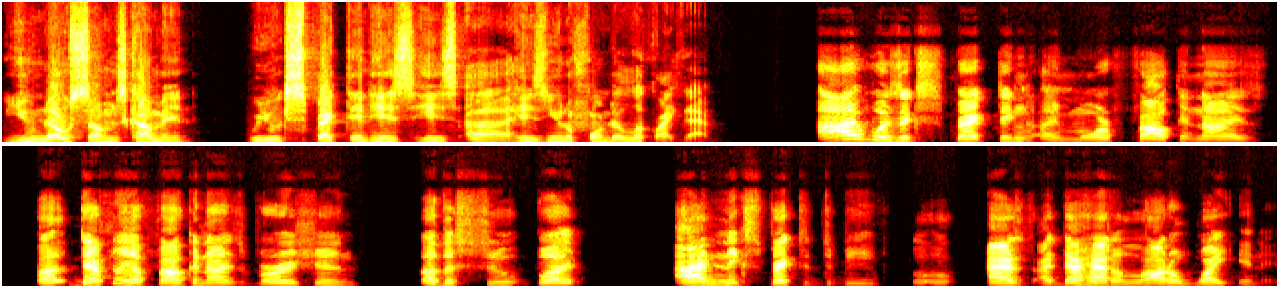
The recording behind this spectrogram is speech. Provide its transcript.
you know something's coming. Were you expecting his his uh his uniform to look like that? I was expecting a more falconized, uh, definitely a falconized version of the suit, but I didn't expect it to be uh, as that had a lot of white in it.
